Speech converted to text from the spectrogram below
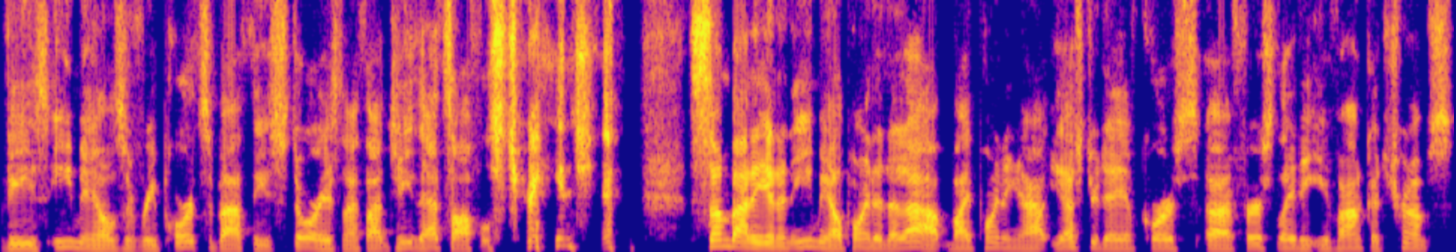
these emails of reports about these stories, and I thought, gee, that's awful strange. somebody in an email pointed it out by pointing out yesterday, of course, uh, First Lady Ivanka Trump's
